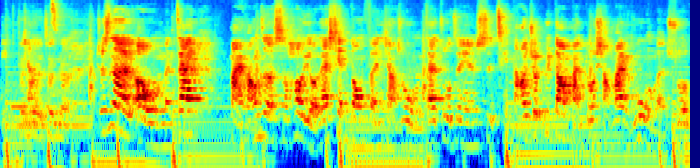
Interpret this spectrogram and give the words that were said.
因，这样子，真的，就是呢呃我们在买房子的时候有在线东分享说我们在做这件事情，然后就遇到蛮多小卖问我们说，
